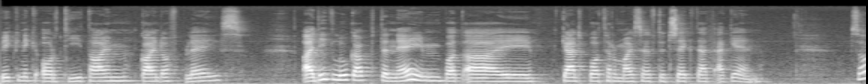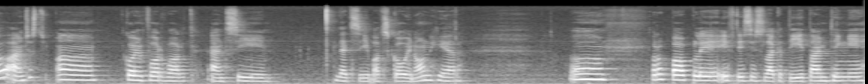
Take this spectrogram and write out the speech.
picnic or tea time kind of place I did look up the name, but I can't bother myself to check that again. So I'm just uh, going forward and see. Let's see what's going on here. Uh, probably if this is like a tea time thingy,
